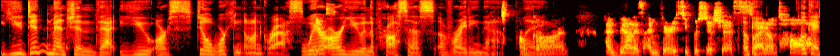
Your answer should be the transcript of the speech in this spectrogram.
You did mention that you are still working on Grass. Where yes. are you in the process of writing that? Oh, play? Oh God, I'll be honest. I'm very superstitious, okay. so I don't talk okay.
